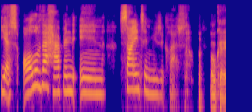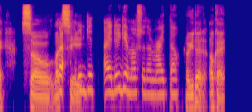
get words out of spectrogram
Yes, all of that happened in science and music class. Okay. So let's I see. did get I did get most of them right though. Oh, you did. Okay.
